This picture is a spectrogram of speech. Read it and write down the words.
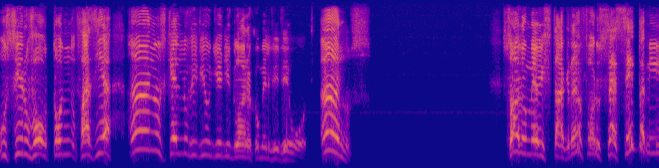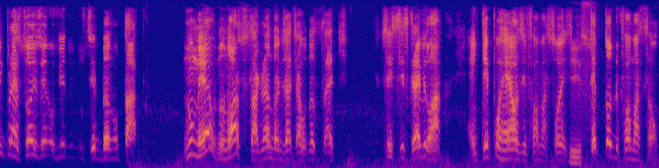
o Ciro voltou, fazia anos que ele não vivia um dia de glória como ele viveu ontem. Anos. Só no meu Instagram foram 60 mil impressões vendo o vídeo do Ciro dando um tapa. No meu, no nosso Instagram, Donizete Arruda 7. Você se inscreve lá. É em tempo real as informações. Isso. O tempo todo de informação.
